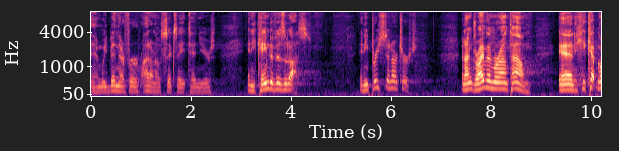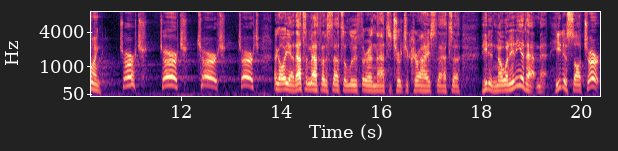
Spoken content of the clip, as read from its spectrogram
and we'd been there for, I don't know, six, eight, ten years. And he came to visit us. And he preached in our church. And I'm driving him around town, and he kept going, Church, church, church, church. I go, oh, yeah, that's a Methodist, that's a Lutheran, that's a Church of Christ, that's a. He didn't know what any of that meant. He just saw church.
